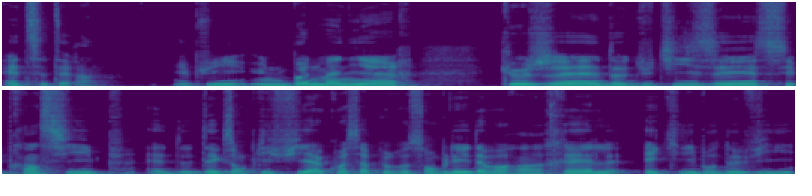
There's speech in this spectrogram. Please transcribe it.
etc. Et puis, une bonne manière que j'ai d'utiliser ces principes et d'exemplifier à quoi ça peut ressembler d'avoir un réel équilibre de vie,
